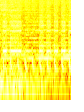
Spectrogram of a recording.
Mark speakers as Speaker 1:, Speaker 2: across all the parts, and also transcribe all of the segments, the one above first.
Speaker 1: Thank you.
